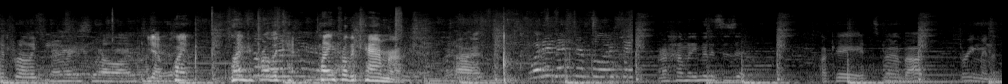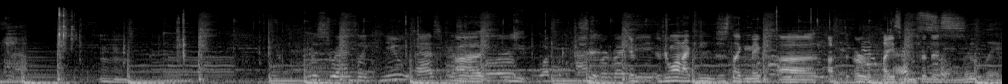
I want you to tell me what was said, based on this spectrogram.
in front of the camera to see how long? I can Yeah, plank, it? plank, plank for the ca- plank for the camera. Alright. What did Mr. Fuller say? Uh, How many minutes is it? Okay, it's been about three minutes now. Mr. Ansley, can you ask Mr. Uh, Fuller you- what the Sure. might If, be? if you want, I can just like make uh, a, a replacement for this. Absolutely.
